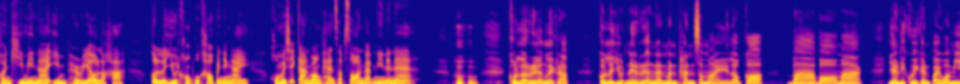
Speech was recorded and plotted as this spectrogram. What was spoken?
Conquimina Imperial ล่ะคะกลยุทธ์ของพวกเขาเป็นยังไง คงไม่ใช่การวางแผนซับซ้อนแบบนี้แน่โอ้โหคนละเรื่องเลยครับ กลยุทธ์ในเรื่องนั้นมันทันสมัยแล้วก็บ้าบอมาก อย่างที่คุยกันไปว่ามี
